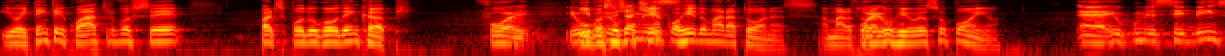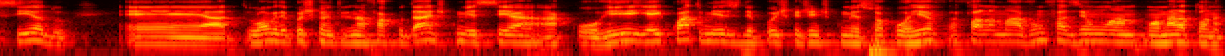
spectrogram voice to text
e 84 você participou do Golden Cup. Foi. Eu, e você já comece... tinha corrido maratonas. A maratona Foi, do eu... Rio, eu suponho. É, eu comecei bem cedo é, logo depois que eu entrei na faculdade, comecei a, a, correr, e aí quatro meses depois que a gente começou a correr, falamos, ah, vamos fazer uma, uma, maratona.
